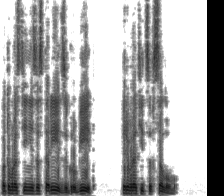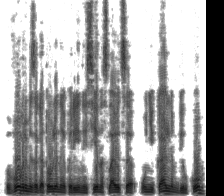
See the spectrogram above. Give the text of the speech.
Потом растение застареет, загрубеет, превратится в солому. Вовремя заготовленное пырейное сено славится уникальным белком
